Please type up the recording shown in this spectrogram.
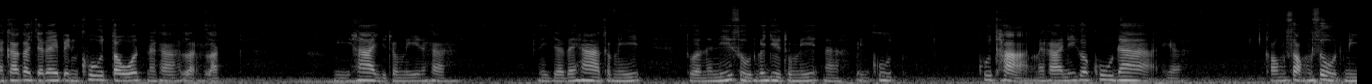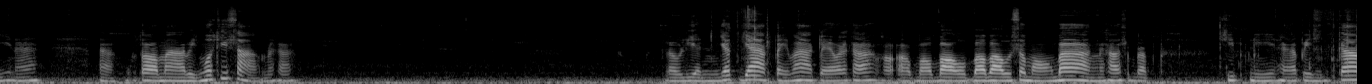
นะคะ ก็จะได้เป็นคู่โต๊ดนะคะหลักมีห้าอยู่ตรงนี้นะคะ นี่จะได้ห้าตรงนี้ ส่วนอันนี้ศูนย์ก็อยู่ตรงนี้นะเป็นคู่คู่ถางนะคะนนี้ก็คู่หน้าเนี่ยของสองสูตรนี้นะอะต่อมาเป็นงวดที่สามนะคะ เราเรียนยากๆไปมากแล้วนะคะเอาเบาเบาเบาเบาๆสมองบ้างนะคะสำหรับคลิปนี้นะคะเป็นเก้า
